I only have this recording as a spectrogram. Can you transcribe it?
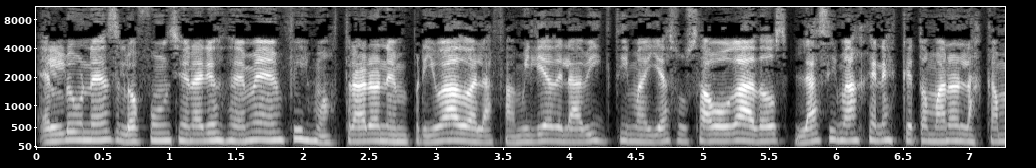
El lunes, los funcionarios de Memphis mostraron en privado a la familia de la víctima y a sus abogados las imágenes que tomaron las cámaras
